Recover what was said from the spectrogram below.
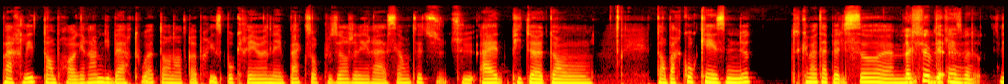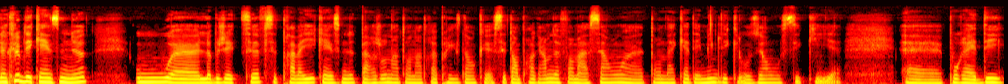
parlé de ton programme Libère-toi, ton entreprise pour créer un impact sur plusieurs générations. Tu, aides, puis ton, ton parcours 15 minutes comment tu appelles ça? Euh, le club des 15 minutes. Le club des 15 minutes où euh, l'objectif, c'est de travailler 15 minutes par jour dans ton entreprise. Donc, euh, c'est ton programme de formation, ton académie de l'éclosion aussi qui, pour aider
